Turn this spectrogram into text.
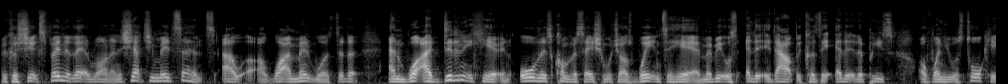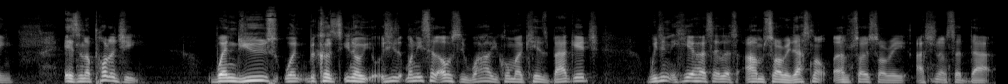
because she explained it later on and she actually made sense. I, I, what I meant was that, uh, and what I didn't hear in all this conversation, which I was waiting to hear, and maybe it was edited out because they edited a piece of when he was talking, is an apology. When used, when because you know when he said obviously, wow, you call my kids baggage, we didn't hear her say, "Listen, I'm sorry, that's not, I'm so sorry, I shouldn't have said that."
